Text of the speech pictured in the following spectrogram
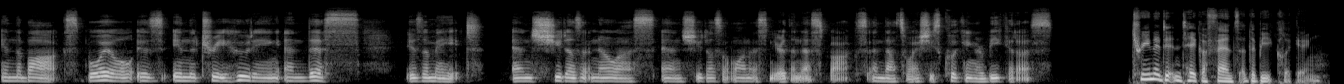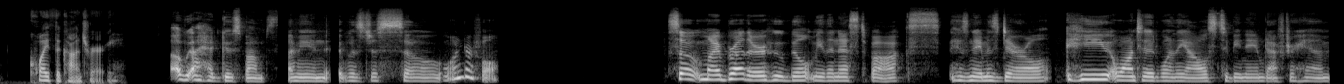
in the box. Boyle is in the tree hooting, and this is a mate and she doesn't know us and she doesn't want us near the nest box. And that's why she's clicking her beak at us. Trina didn't take offense at the beak clicking. Quite the contrary. Oh, I had goosebumps. I mean, it was just so wonderful. So, my brother, who built me the nest box, his name is Daryl. He wanted one of the owls to be named after him,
